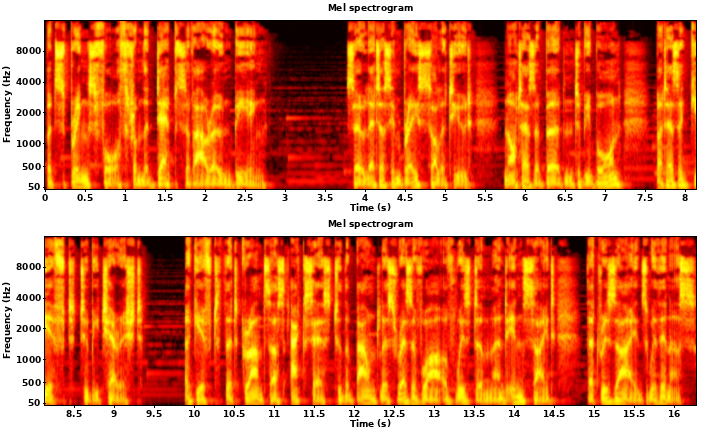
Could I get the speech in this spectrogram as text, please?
but springs forth from the depths of our own being. So let us embrace solitude, not as a burden to be borne, but as a gift to be cherished a gift that grants us access to the boundless reservoir of wisdom and insight that resides within us.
